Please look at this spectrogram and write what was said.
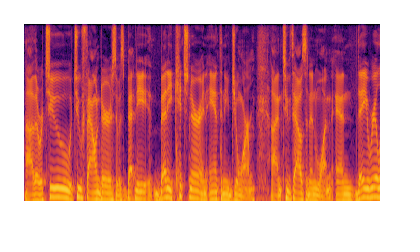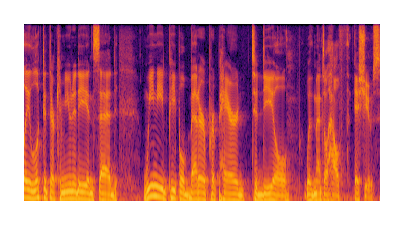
Uh, there were two two founders. It was Betty Betty Kitchener and Anthony Jorm uh, in 2001, and they really looked at their community and said, "We need people better prepared to deal with mental health issues.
